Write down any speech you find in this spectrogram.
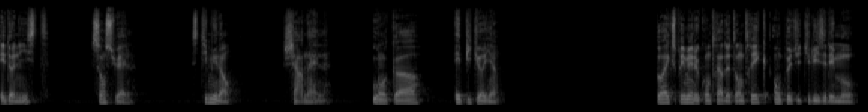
hédoniste, sensuel, stimulant, charnel, ou encore épicurien. Pour exprimer le contraire de tantrique, on peut utiliser les mots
